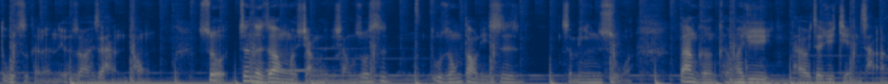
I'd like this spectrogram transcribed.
肚子可能有时候还是很痛，所以真的让我想想说，是肚子中到底是什么因素啊？但可能可能会去，他会再去检查，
